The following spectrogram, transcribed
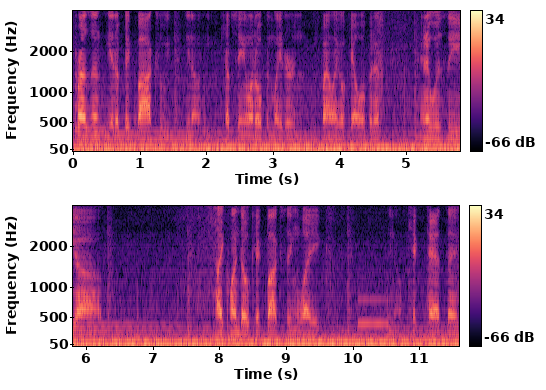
present. He had a big box, and we, you know, he kept saying he wanted to open later, and we finally like, okay, I'll open it. And it was the uh, Taekwondo kickboxing, like, you know, kick pad thing.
